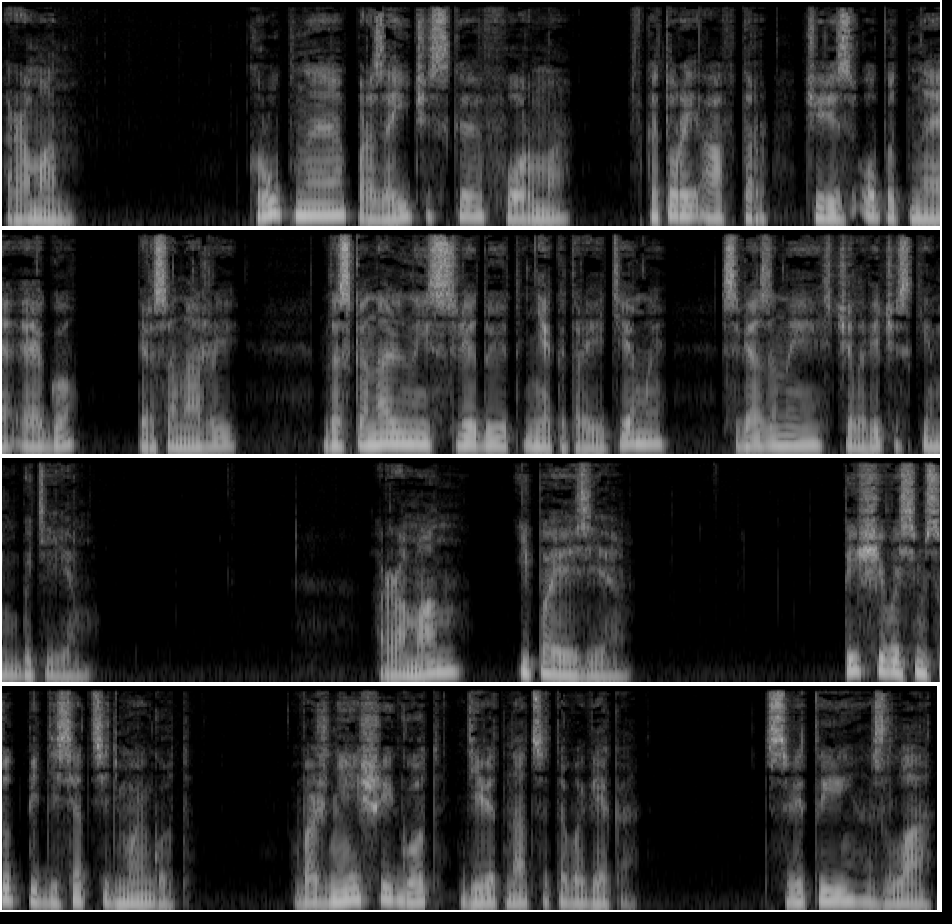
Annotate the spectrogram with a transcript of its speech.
Роман крупная прозаическая форма, в которой автор через опытное эго персонажей досконально исследует некоторые темы, связанные с человеческим бытием. Роман и поэзия 1857 год. Важнейший год XIX века. Цветы зла.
